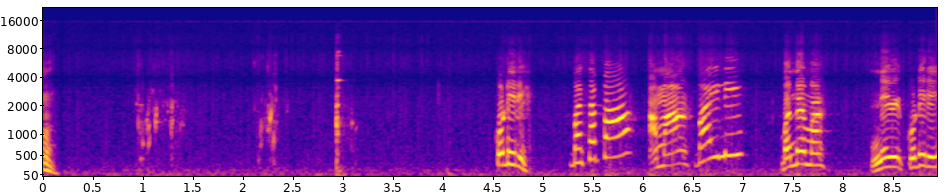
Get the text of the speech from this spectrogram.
ಹ್ಮ್. ಕುಡೀರಿ ಬಸಪ್ಪ ಅಮ್ಮ ಬಾಯ್ಲಿ ಬಂದೆ ಅಮ್ಮ ನೀವೇ ಕುಡೀರಿ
